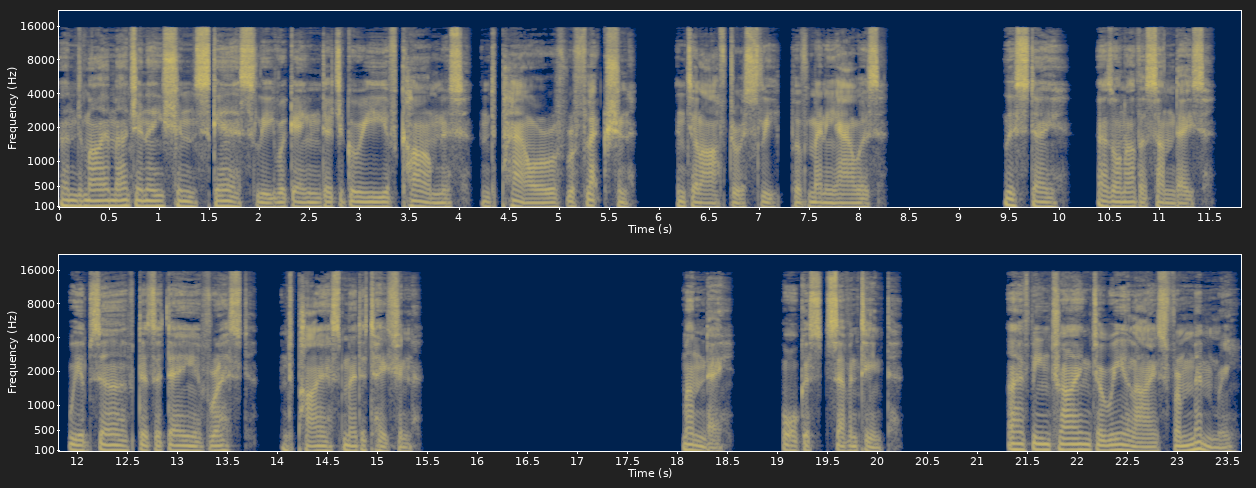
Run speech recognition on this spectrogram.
and my imagination scarcely regained a degree of calmness and power of reflection until after a sleep of many hours. This day, as on other Sundays, we observed as a day of rest and pious meditation. Monday, August 17th. I have been trying to realize from memory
